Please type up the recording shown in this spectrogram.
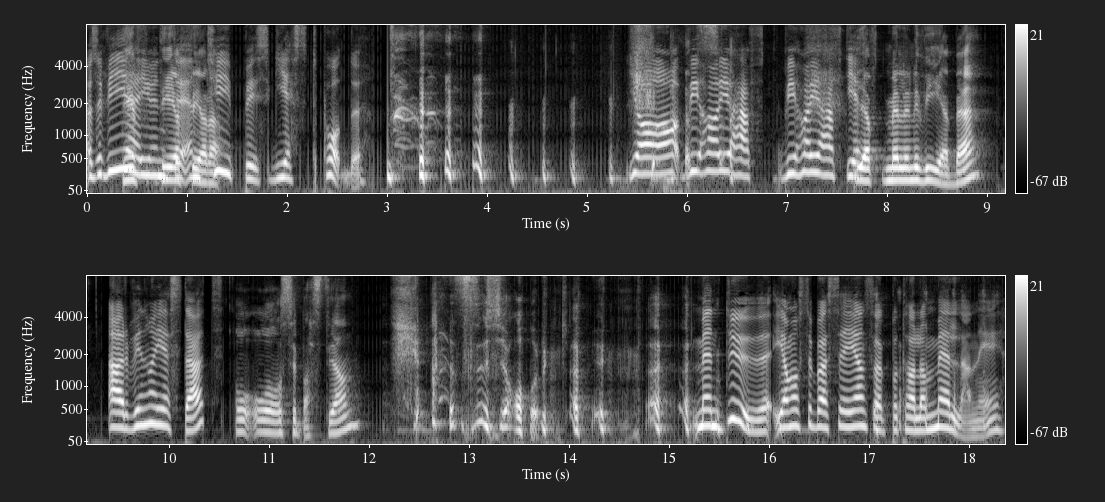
Alltså vi Det är- ju inte är en typisk gästpodd. ja, vi har ju haft, vi har ju haft Vi har gäst... haft Melanie Webe Arvin har gästat. och, och Sebastian. Alltså jag orkar inte. Men du, jag måste bara säga en sak på tal om Melanie.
